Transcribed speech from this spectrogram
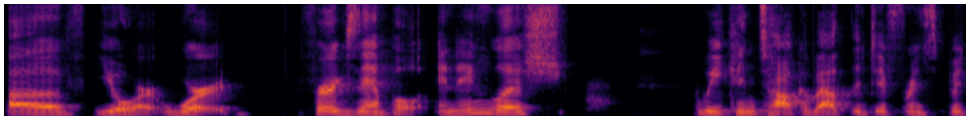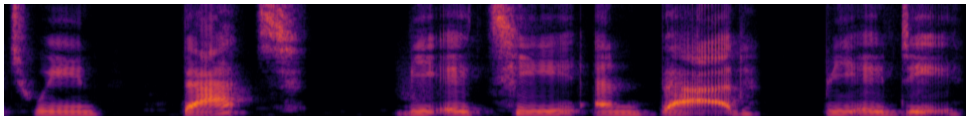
of your word. For example, in English, we can talk about the difference between bat, B-A-T, and bad, B-A-D.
